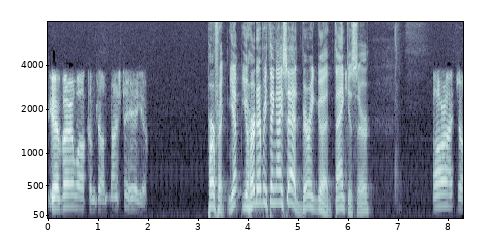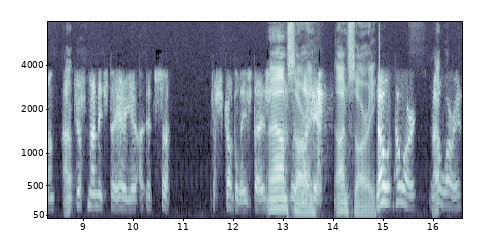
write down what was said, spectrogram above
You're very welcome, John. Nice to hear you. Perfect. Yep, you heard everything I said. Very good. Thank you, sir. All right, John. I've just managed to hear you. It's uh, a struggle these days. I'm sorry. I'm sorry. No, no worries. No, no worries.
